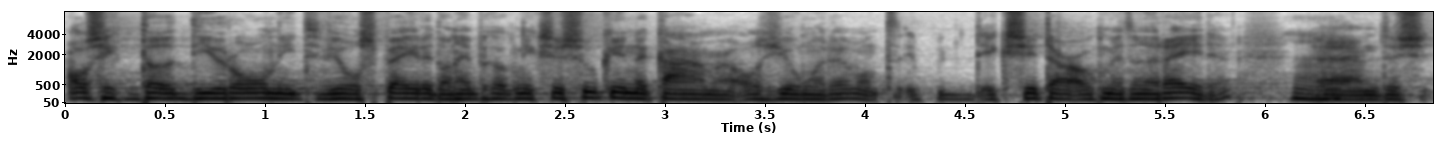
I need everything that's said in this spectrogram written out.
als ik dat, die rol niet wil spelen, dan heb ik ook niks te zoeken in de Kamer als jongere. Want ik, ik zit daar ook met een reden. Ehm, dus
